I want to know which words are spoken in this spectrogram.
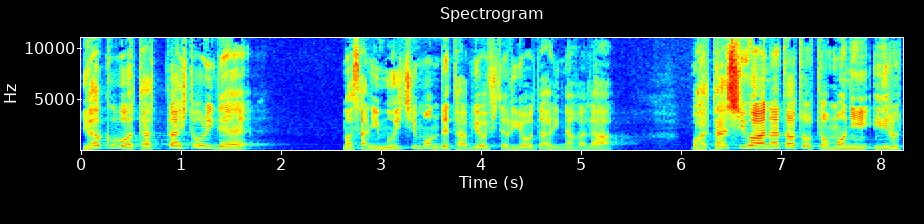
ヤコブはたった一人で、まさに無一文で旅をしているようでありながら、私はあなたと共にいる。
